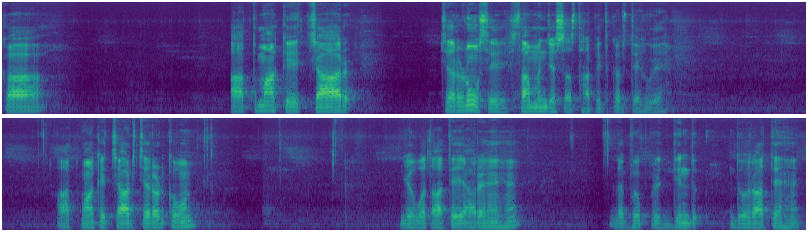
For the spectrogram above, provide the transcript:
का आत्मा के चार चरणों से सामंजस्य स्थापित करते हुए। आत्मा के चार चरण कौन? जो बताते आ रहे हैं, लगभग प्रतिदिन दोहराते हैं।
